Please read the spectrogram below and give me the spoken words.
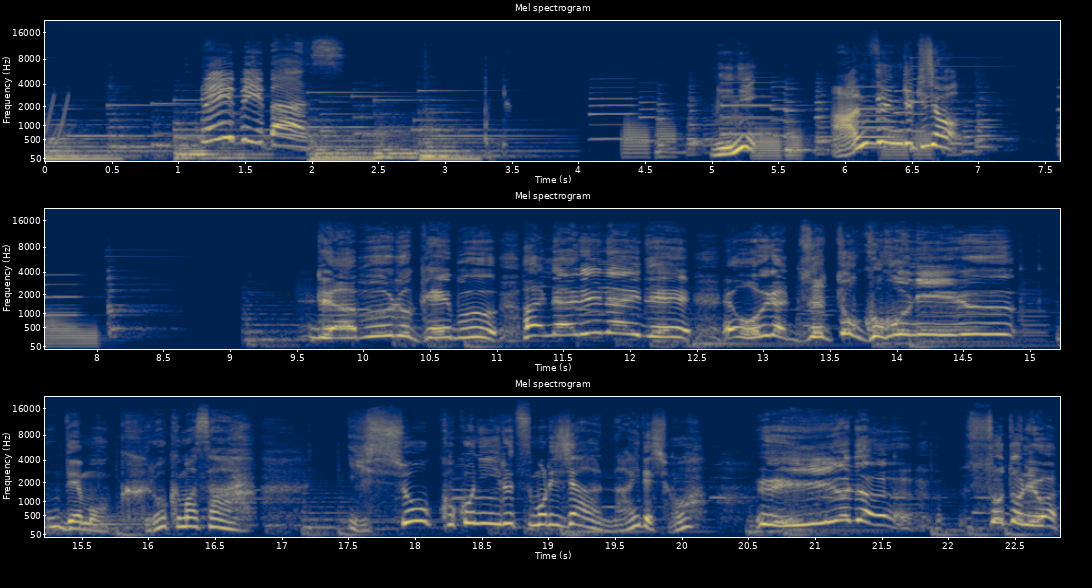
Baby bus. ミニ安全劇場。ダブル警部離れないで。おいらずっとここにいる。でも黒熊さん一生ここにいるつもりじゃないでしょ？嫌だ。外には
